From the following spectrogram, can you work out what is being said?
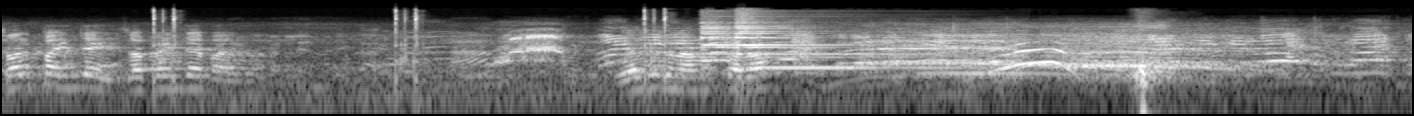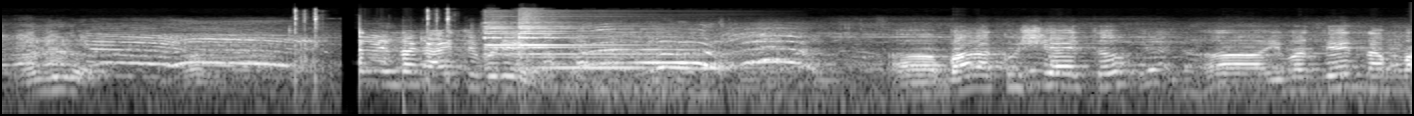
ಸ್ವಲ್ಪ ಹಿಂದೆ ಸ್ವಲ್ಪ ಹಿಂದೆ ಬಾ. ಎಲ್ರಿಗೂ ನಮಸ್ಕಾರ. ಆಯ್ತು ಬಿಡಿ. ಬಹಳ ಖುಷಿ ಆಯ್ತು. ಇವತ್ತೇನ್ ನಮ್ಮ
